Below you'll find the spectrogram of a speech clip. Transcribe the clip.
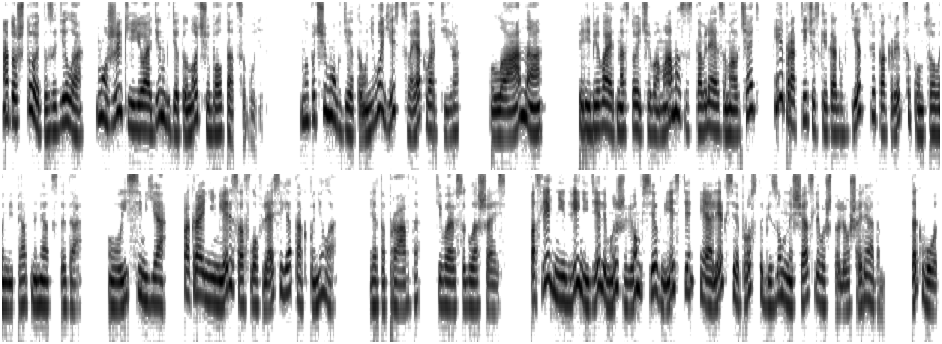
А то что это за дела? Мужик ее один где-то ночью болтаться будет. Ну почему где-то? У него есть своя квартира. Лана, перебивает настойчиво мама, заставляя замолчать и практически как в детстве покрыться пунцовыми пятнами от стыда. Вы семья. По крайней мере, со слов Ляси я так поняла. Это правда, киваю, соглашаясь. Последние две недели мы живем все вместе, и Алексия просто безумно счастлива, что Лёша рядом. Так вот,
